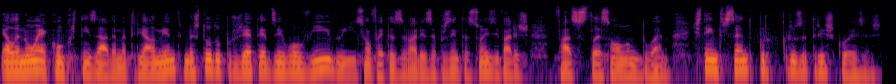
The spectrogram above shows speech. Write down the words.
Ela não é concretizada materialmente, mas todo o projeto é desenvolvido e são feitas várias apresentações e várias fases de seleção ao longo do ano. Isto é interessante porque cruza três coisas.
